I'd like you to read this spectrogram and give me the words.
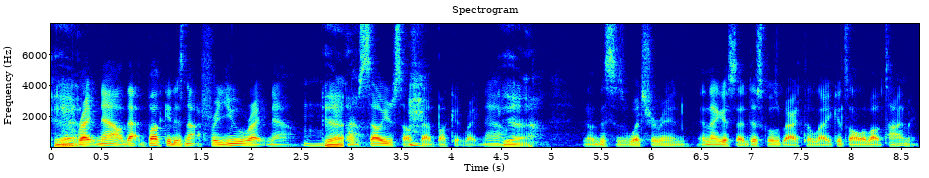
Yeah. right now. That bucket is not for you right now. Mm-hmm. Yeah. Don't sell yourself that bucket right now. Yeah, You know, this is what you're in. And I guess that just goes back to like it's all about timing.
